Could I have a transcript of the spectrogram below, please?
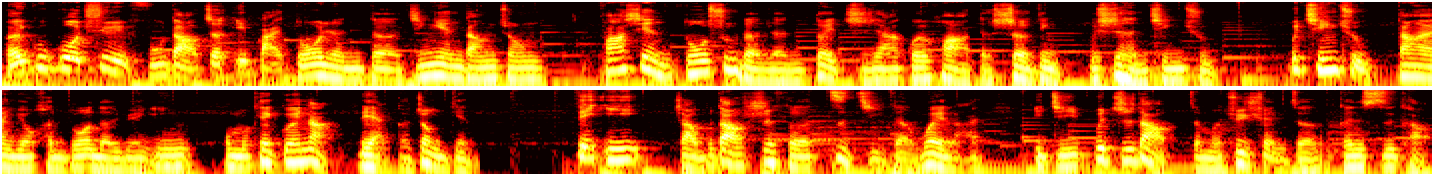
回顾过去辅导这一百多人的经验当中，发现多数的人对职涯规划的设定不是很清楚。不清楚当然有很多的原因，我们可以归纳两个重点。第一，找不到适合自己的未来，以及不知道怎么去选择跟思考。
